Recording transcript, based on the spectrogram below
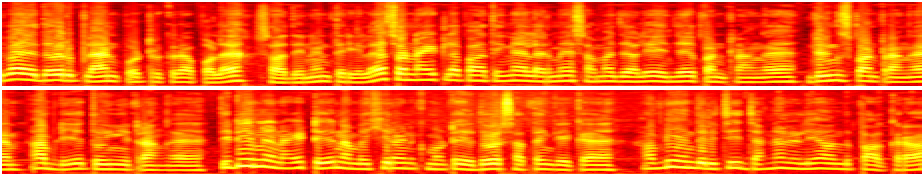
இவ ஏதோ ஒரு பிளான் போட்டிருக்கிறா போல. ஸோ அது என்னன்னு தெரியல. ஸோ நைட்டில் பார்த்தீங்கன்னா எல்லாருமே செம ஜாலியாக என்ஜாய் பண்ணுறாங்க ட்ரிங்க்ஸ் பண்ணுறாங்க அப்படியே தூங்கிடுறாங்க. திடீர்னு நைட்டு நம்ம ஹீரோயினுக்கு மட்டும் ஏதோ ஒரு சத்தம் கேட்க அப்படியே எந்திரிச்சு ஜன்னல் வழியாக வந்து பார்க்குறா.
